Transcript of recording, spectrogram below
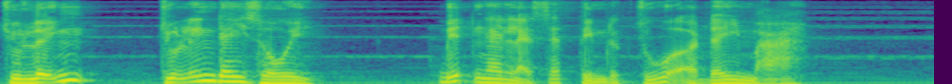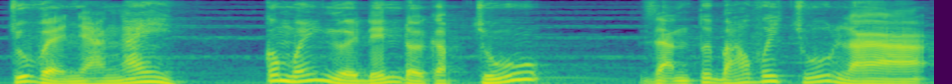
Chú Lĩnh Chú Lĩnh đây rồi. Biết ngay là sẽ tìm được chú ở đây mà. Chú về nhà ngay, Có mấy người đến đòi gặp chú. Dặn tôi báo với chú là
